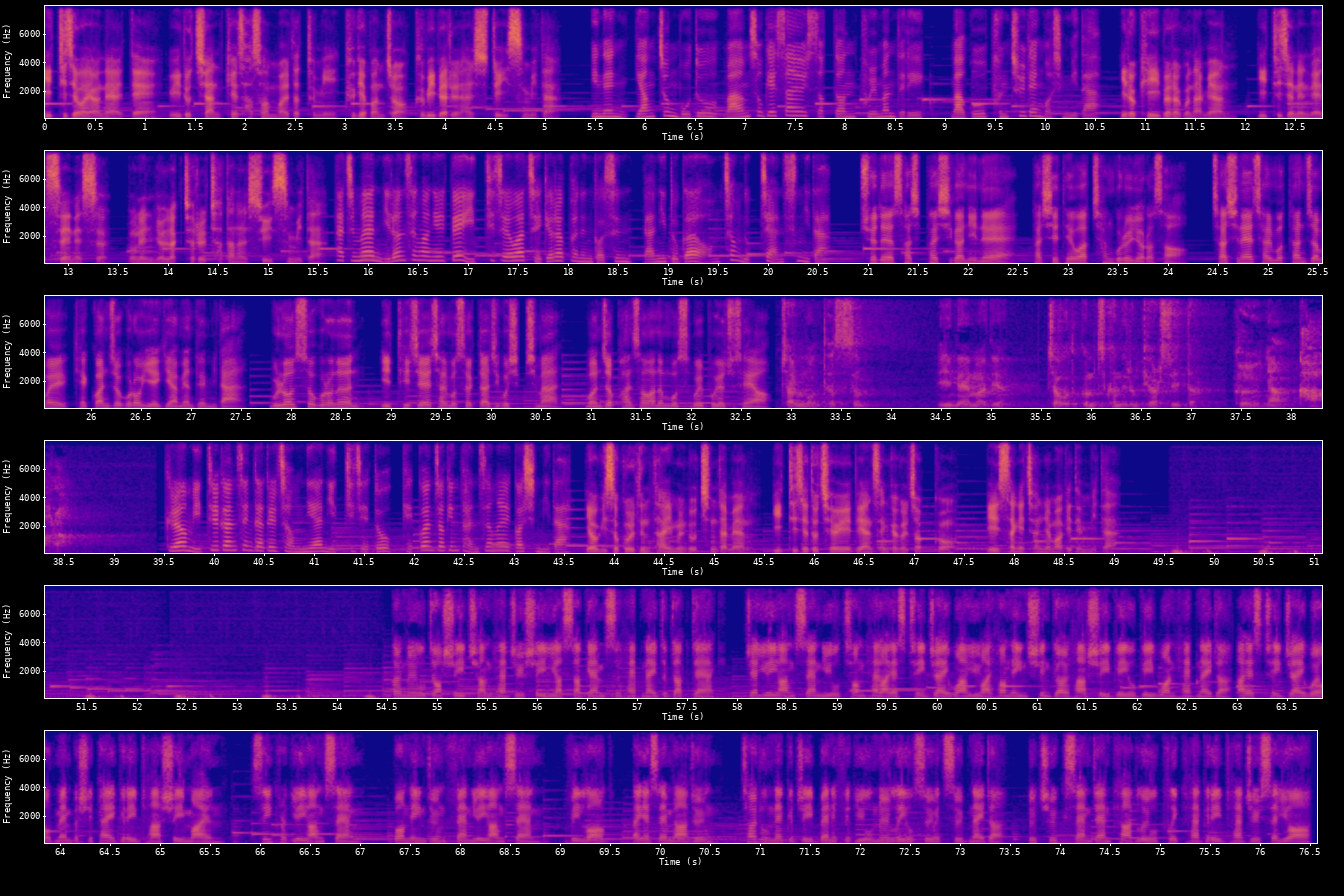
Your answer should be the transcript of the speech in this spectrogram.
이 티제와 연애할 때 의도치 않게 사소한 말다툼이 크게 번져 급이별을 할 수도 있습니다. 이는 양쪽 모두 마음속에 쌓여 있었던 불만들이 마구 분출된 것입니다. 이렇게 이별하고 나면 이티제는 SNS 또는 연락처를 차단할 수 있습니다. 하지만 이런 상황일 때 이티제와 재결합하는 것은 난이도가 엄청 높지 않습니다. 최대 48시간 이내에 다시 대화 창구를 열어서 자신의 잘못한 점을 객관적으로 얘기하면 됩니다. 물론 속으로는 이티제의 잘못을 따지고 싶지만 먼저 반성하는 모습을 보여주세요. 잘못했음 이 네 마디야 적어도 끔찍한 일은 피할 수 있다 그냥 가라. 그럼 이틀간 생각을 정리한 이티제도 객관적인 반성을 할 것입니다. 여기서 골든타임을 놓친다면 이티제도 제외에 대한 생각을 접고 일상에 전념하게 됩니다. Onul doshi chung hajushi yasugam sahabne deduk dak. Jeyung san yul tong ha istj yui honin shingo hashi gilgi one habnada. Istj world membership a hashi mayan. Secret yeung sang. Bonin dung fan yeung sang. Vlog. ASM ardung. Total negaji benefit yul nu lil suit subnada. Uchuk sang dan card lul click hagaid haju se yor.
